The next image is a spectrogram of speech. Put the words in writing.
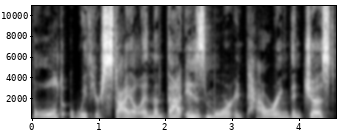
bold with your style. And then that is more empowering than just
